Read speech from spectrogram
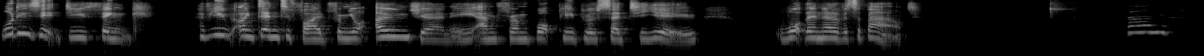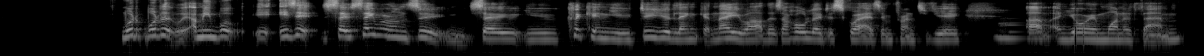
what is it do you think? Have you identified from your own journey and from what people have said to you what they're nervous about? What what i mean what is it so say we're on zoom so you click in you do your link and there you are there's a whole load of squares in front of you um, and you're in one of them.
